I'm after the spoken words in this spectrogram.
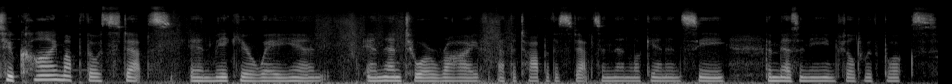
to climb up those steps and make your way in, and then to arrive at the top of the steps and then look in and see the mezzanine filled with books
